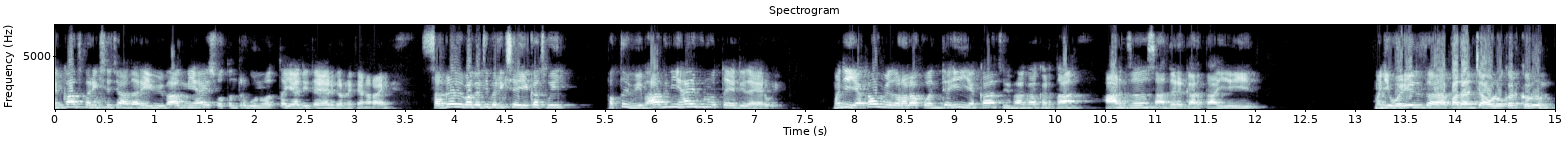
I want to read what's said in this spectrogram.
एकाच परीक्षेच्या आधारे विभागनिहाय स्वतंत्र गुणवत्ता यादी तयार करण्यात येणार आहे. सगळ्या विभागाची परीक्षा एकच होईल. फक्त विभागनिहाय गुणवत्ता यादी तयार होईल. म्हणजे एका उमेदवाराला कोणत्याही एकाच विभागाकरता अर्ज सादर करता येईल. म्हणजे वरील पदांचे अवलोकन करून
